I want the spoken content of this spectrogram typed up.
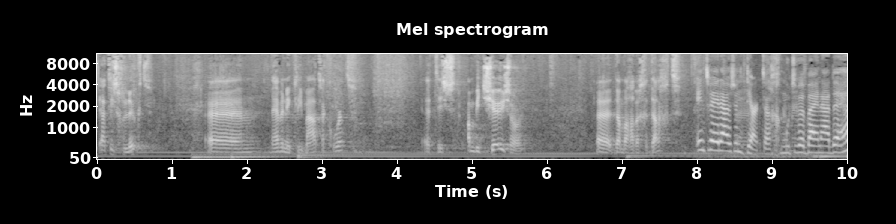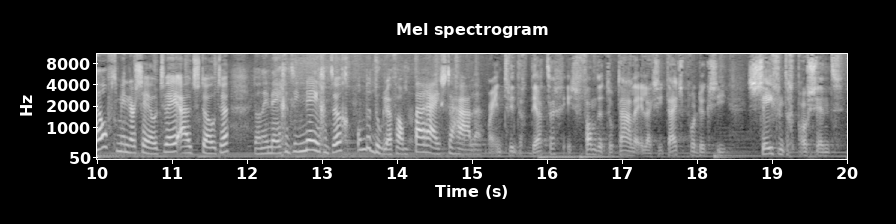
Ja, het is gelukt. Uh, we hebben een klimaatakkoord. Het is ambitieuzer uh, dan we hadden gedacht. In 2030 moeten we bijna de helft minder CO2 uitstoten dan in 1990 om de doelen van Parijs te halen. Maar in 2030 is van de totale elektriciteitsproductie 70%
